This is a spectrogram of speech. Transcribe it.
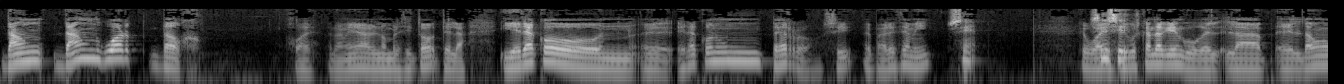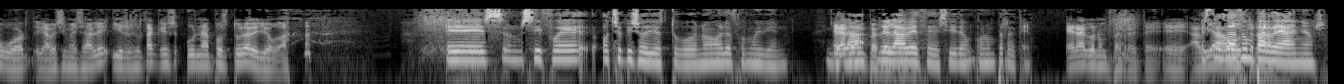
Down, Downward Dog. Joder, también era el nombrecito tela. Y era con. eh, era con un perro, sí, me parece a mí. Sí. Qué guay. Sí, sí. Estoy buscando aquí en Google la, el Downward, y a ver si me sale. Y resulta que es una postura de yoga. Es un- sí, fue ocho episodios tuvo, no le fue muy bien. De, Era la, con un perrete. de la ABC, sí, de- con un perrete. Era con un perrete. Eh, había Esto es de hace un par de años.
